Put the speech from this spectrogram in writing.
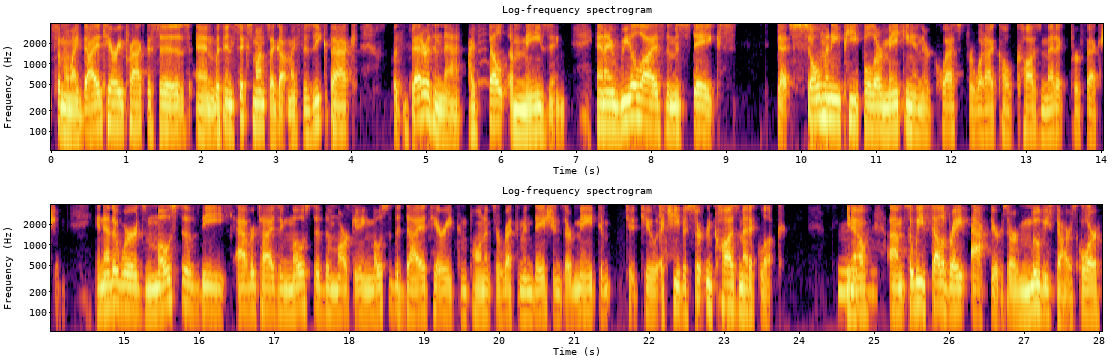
some of my dietary practices. And within six months, I got my physique back. But better than that, I felt amazing, and I realized the mistakes that so many people are making in their quest for what I call cosmetic perfection. In other words, most of the advertising, most of the marketing, most of the dietary components or recommendations are made to, to, to achieve a certain cosmetic look. Mm. You know, mm. um, so we celebrate actors or movie stars or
